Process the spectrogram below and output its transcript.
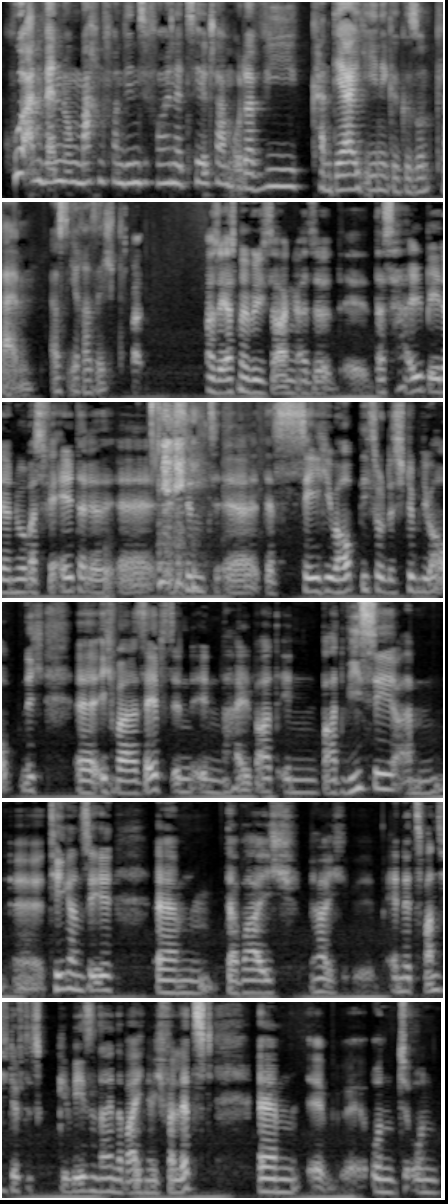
Kuranwendungen machen, von denen Sie vorhin erzählt haben? Oder wie kann derjenige gesund bleiben aus Ihrer Sicht? Also erstmal würde ich sagen, also äh, dass Heilbäder nur was für Ältere äh, sind, äh, das sehe ich überhaupt nicht so, das stimmt überhaupt nicht. Äh, ich war selbst in, in Heilbad in Bad Wiessee am äh, Tegernsee. Ähm, da war ich, ja, ich, Ende 20 dürfte es gewesen sein, da war ich nämlich verletzt ähm, äh, und und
